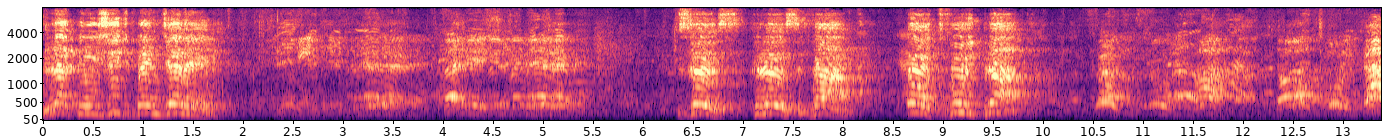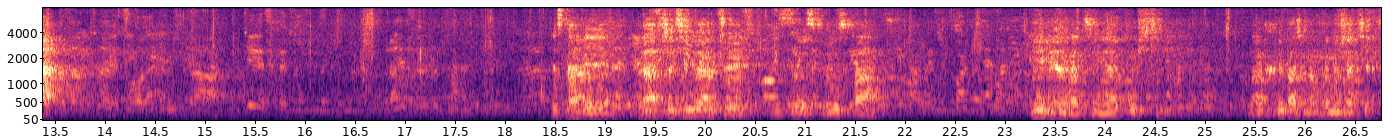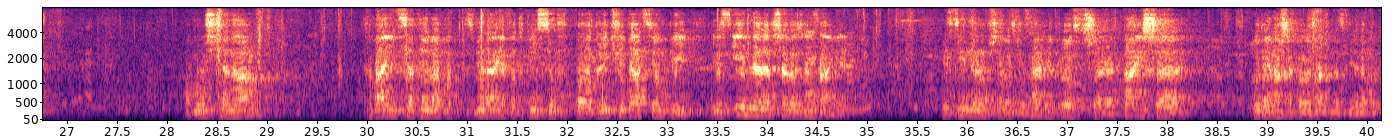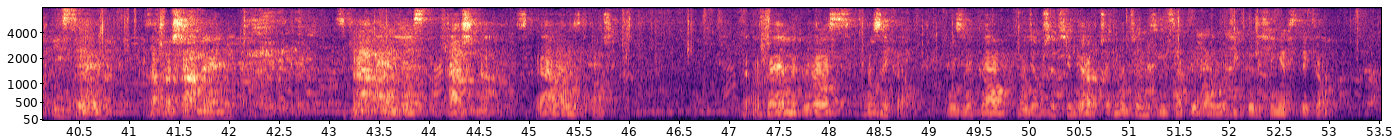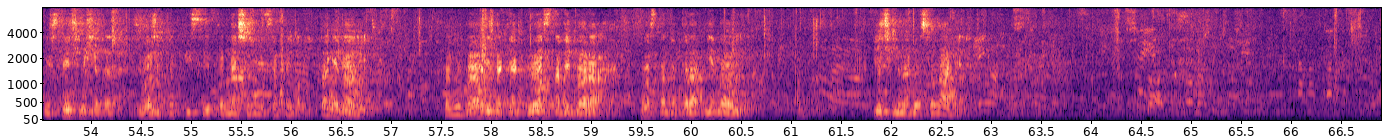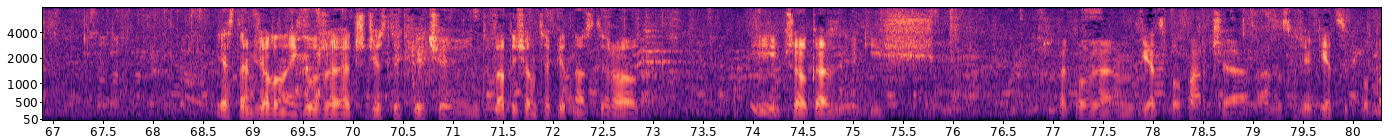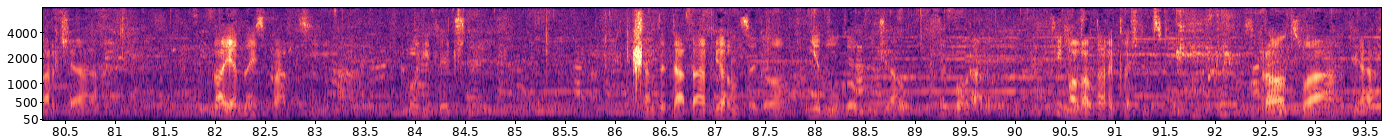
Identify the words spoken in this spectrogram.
lepiej żyć będziemy. ZUS, KRUS, VAT, to twój brat. Niestety, brat przedsiębiorcy jest ZUS, KRUS, VAT. Niewiele was cię nie opuści. No, chyba, że nam pomożecie. Pomóżcie nam. Chyba inicjatywa pod, zbierania podpisów pod likwidacją PIT. Jest inne, lepsze rozwiązanie. Jest inne, lepsze rozwiązanie, prostsze, tańsze. Tutaj nasza koleżanka zbiera podpisy. Zapraszamy. Sprawa jest ważna. Sprawa jest ważna. Oddajemy głos muzykom. Muzykom, ludziom przedsiębiorczym, ludziom z inicjatywą, ludzi, którzy się nie wstydzą. Nie wstydźmy się też złożyć podpisy pod naszą inicjatywą. To nie boli. To nie boli, tak jak głos na wyborach. Głos na wyborach nie boli. Idźmy na głosowanie. Jestem w Zielonej Górze, 30 kwiecień 2015 rok i przy okazji jakiś, tak powiem, wiec poparcia, a w zasadzie wiecyk poparcia dla jednej z partii politycznych kandydata biorącego niedługo udział w wyborach. Filmował Darek Kraśnicki z Wrocławia.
